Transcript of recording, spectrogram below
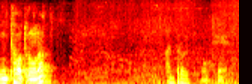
음, 타고 들어오나? 안 들어올게. 오케이.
